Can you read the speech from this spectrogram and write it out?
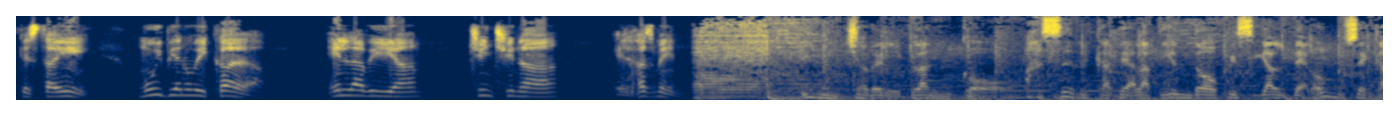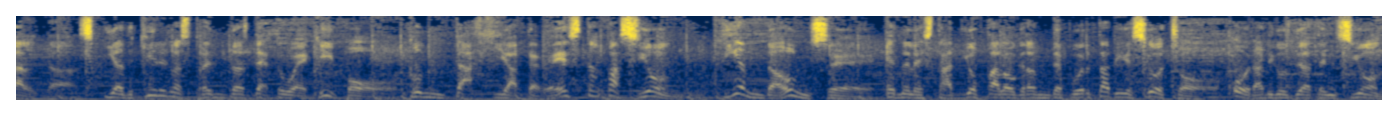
que está ahí, muy bien ubicada, en la vía Chinchiná, El Jazmín. Hincha del Blanco, acércate a la tienda oficial del Once Caldas y adquiere las prendas de tu equipo. Contágiate de esta pasión. Tienda 11 en el Estadio Palo Grande Puerta 18. Horarios de atención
